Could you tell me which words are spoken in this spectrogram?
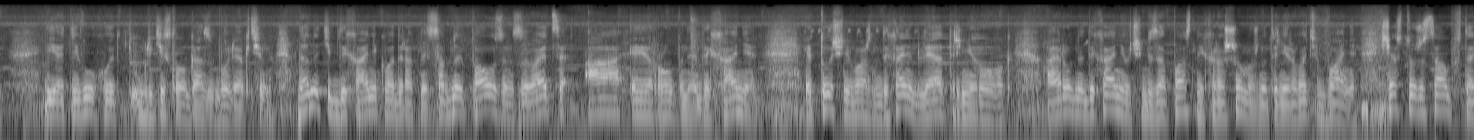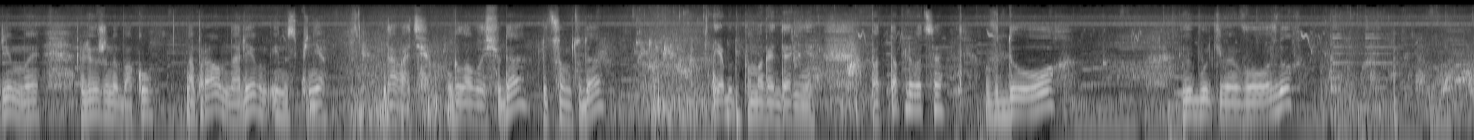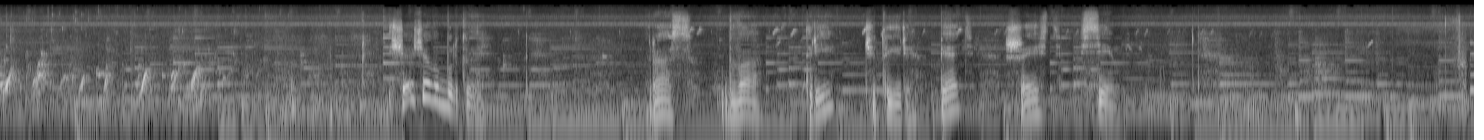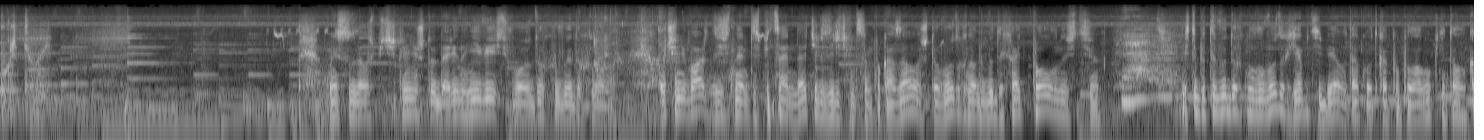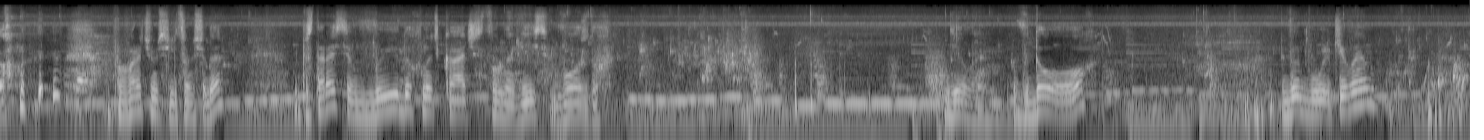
и от него уходит углекислого газа более активно. Данный тип дыхания квадратный с одной паузой называется аэробное дыхание. Это очень важное дыхание для тренировок. Аэробное дыхание очень безопасно и хорошо можно тренировать в ванне. Сейчас то же самое повторим мы лежа на боку, на правом, на левом и на спине. Давайте головой сюда, лицом туда. Я буду помогать Дарине подтапливаться. Вдох. Выбулькиваем воздух. Еще, еще выбулькивай. Раз, два, три, четыре, пять, шесть, семь. Мне создалось впечатление, что Дарина не весь воздух выдохнула. Очень важно, здесь, наверное, ты специально, да, телезрительницам показала, что воздух надо выдыхать полностью. Да. Если бы ты выдохнула воздух, я бы тебя вот так вот, как поплавок, не толкал. Да. Поворачиваемся лицом сюда. И постарайся выдохнуть качественно весь воздух. Делаем вдох. Выбулькиваем.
